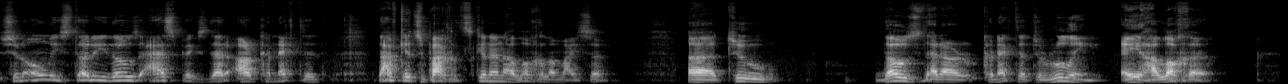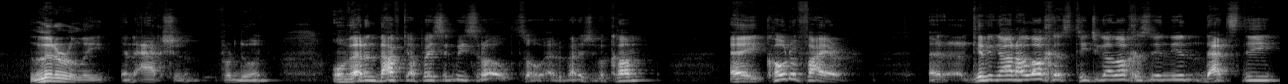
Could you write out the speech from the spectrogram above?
should only study those aspects that are connected halacha uh, to those that are connected to ruling a halacha literally in action for doing. So everybody should become a codifier, uh, giving out halachas, teaching halachas in Indian. That's the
